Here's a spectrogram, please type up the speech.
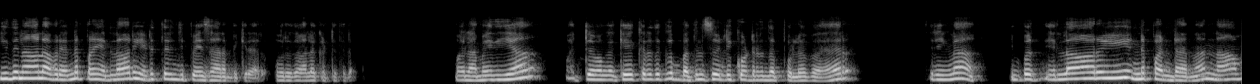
இதனால அவர் என்ன பண்ண எல்லாரும் எடுத்தெறிஞ்சு பேச ஆரம்பிக்கிறார் ஒரு காலகட்டத்தில். ஒரு அமைதியா மற்றவங்க கேட்கறதுக்கு பதில் சொல்லி கொண்டிருந்த புலவர் சரிங்களா? இப்போ எல்லாரையும் என்ன பண்றாருன்னா நாம்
